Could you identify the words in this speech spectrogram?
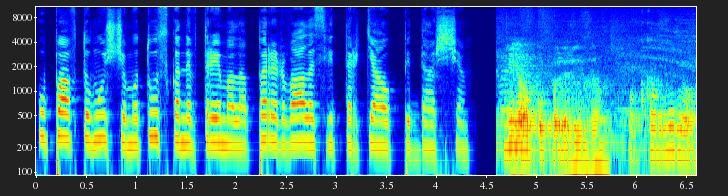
Упав тому, що мотузка не втримала, перервалась від тертя об піддаща. Стрелку порезал. Об козырек.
